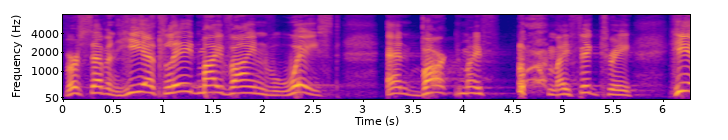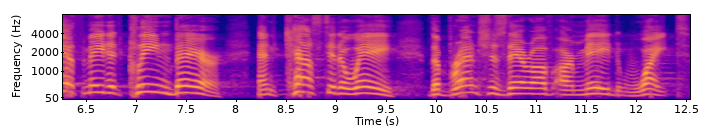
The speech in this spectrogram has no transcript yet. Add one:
Verse 7, He hath laid my vine waste and barked my, my fig tree. He hath made it clean bare and cast it away. The branches thereof are made white.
